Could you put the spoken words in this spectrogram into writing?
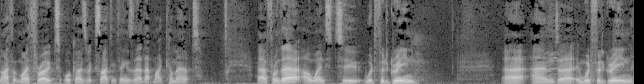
knife at my throat, all kinds of exciting things there. That might come out. Uh, from there, I went to Woodford Green. Uh, and uh, in Woodford Green,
